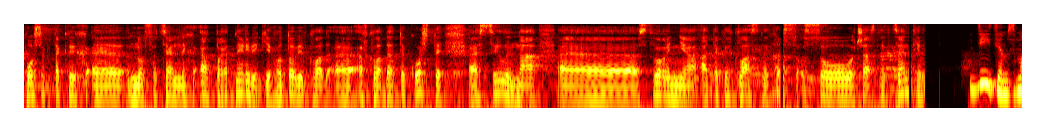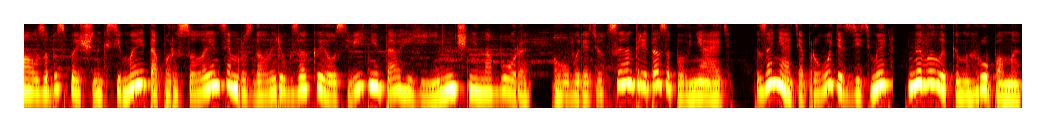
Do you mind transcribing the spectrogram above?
пошук таких е, ну, соціальних е, партнерів, які готові е, вкладати кошти, сили на створення таких класних сучасних центрів. Дітям з малозабезпечених сімей та переселенцям роздали рюкзаки, освітні та гігієнічні набори. Говорять у центрі та запевняють, заняття проводять з дітьми невеликими групами.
